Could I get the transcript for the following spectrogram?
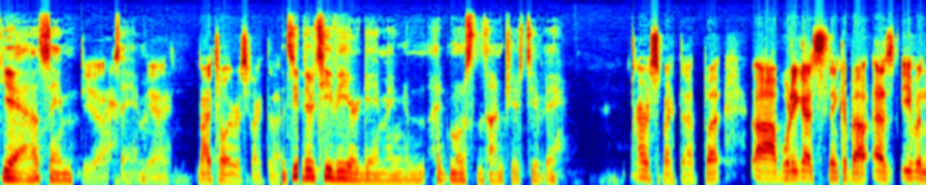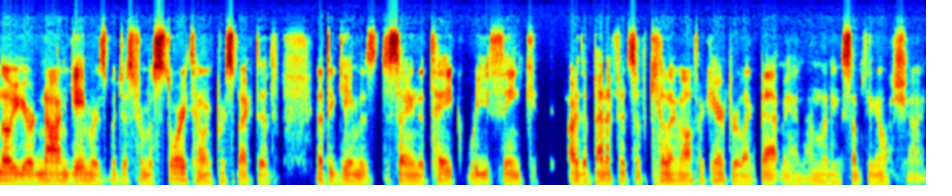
Yeah, same, Yeah, same. yeah, I totally respect that. It's either TV or gaming, and I most of the time choose TV. I respect that. But uh, what do you guys think about as even though you're non-gamers, but just from a storytelling perspective that the game is deciding to take? What do you think are the benefits of killing off a character like Batman and letting something else shine?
